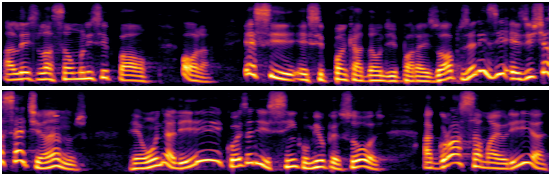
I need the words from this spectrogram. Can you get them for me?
a legislação municipal. Ora, esse, esse pancadão de Paraisópolis, ele existe há sete anos. Reúne ali coisa de 5 mil pessoas. A grossa maioria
